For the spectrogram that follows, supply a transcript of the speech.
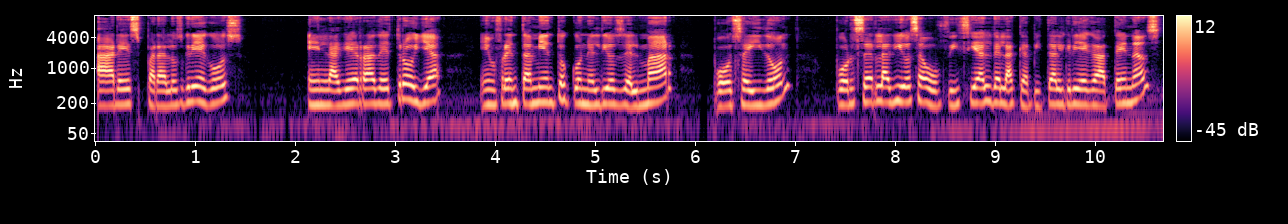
Ares para los griegos, en la guerra de Troya, enfrentamiento con el dios del mar, Poseidón, por ser la diosa oficial de la capital griega Atenas,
